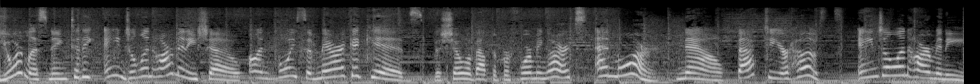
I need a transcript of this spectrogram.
You're listening to the Angel and Harmony Show on Voice America Kids, the show about the performing arts and more. Now, back to your hosts, Angel and Harmony.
